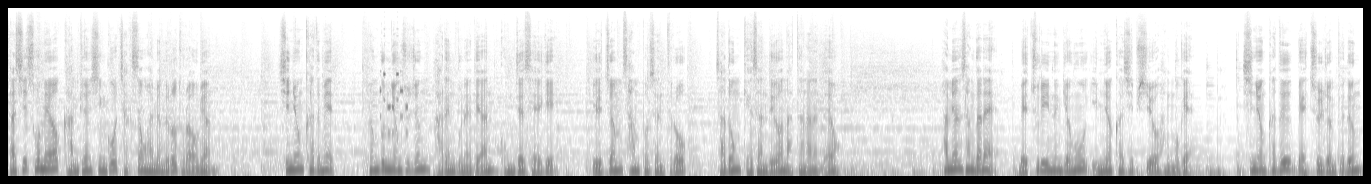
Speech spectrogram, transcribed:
다시 소매업 간편 신고 작성 화면으로 돌아오면 신용카드 및 현금 영수증 발행분에 대한 공제 세액이 1.3%로 자동 계산되어 나타나는데요. 화면 상단에 매출이 있는 경우 입력하십시오 항목에 신용카드 매출 전표 등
